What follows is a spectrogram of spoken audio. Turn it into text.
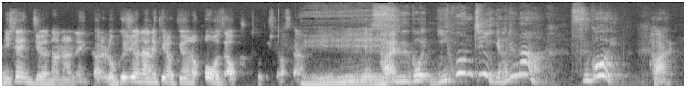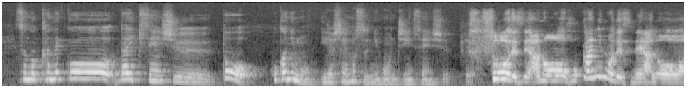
2017年から67キロ級の王座を獲得してますから。ええーーはい。すごい。日本人やるな。すごい。はい。その金子大輝選手と他にもいらっしゃいます？日本人選手って。そうですね、あの他にもですね、あの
